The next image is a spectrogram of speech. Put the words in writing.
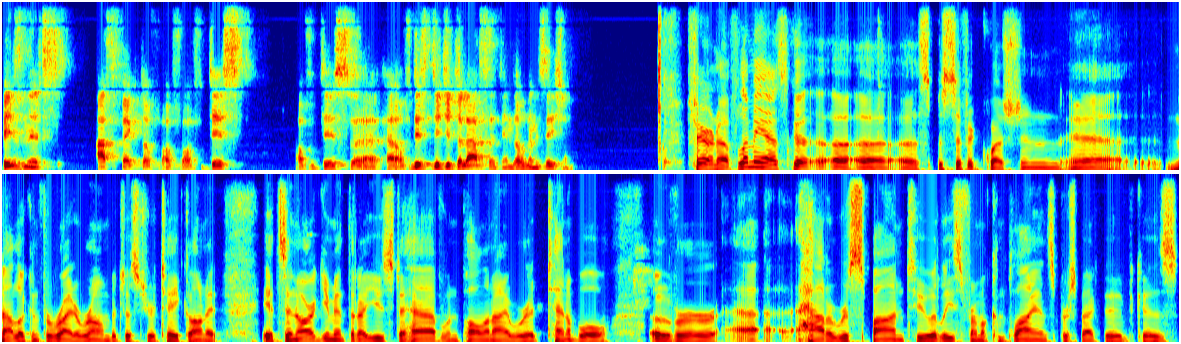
business aspect of, of, of this of this uh, of this digital asset in the organization. Fair enough. Let me ask a, a, a specific question, uh, not looking for right or wrong, but just your take on it. It's an argument that I used to have when Paul and I were at Tenable over uh, how to respond to, at least from a compliance perspective, because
